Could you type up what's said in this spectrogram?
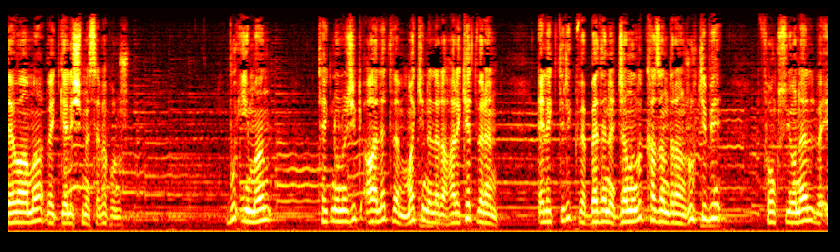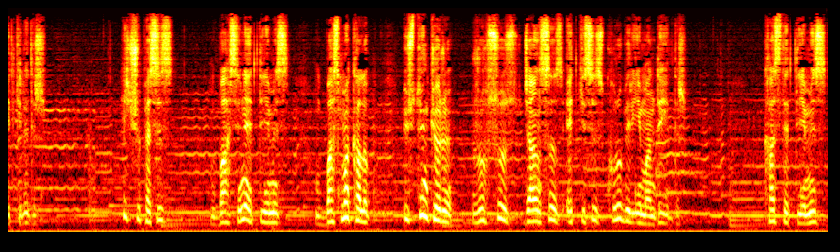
devama ve gelişme sebep olur. Bu iman, teknolojik alet ve makinelere hareket veren, elektrik ve bedene canlılık kazandıran ruh gibi fonksiyonel ve etkilidir. Hiç şüphesiz bahsini ettiğimiz basma kalıp üstün körü, ruhsuz, cansız, etkisiz, kuru bir iman değildir. Kastettiğimiz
